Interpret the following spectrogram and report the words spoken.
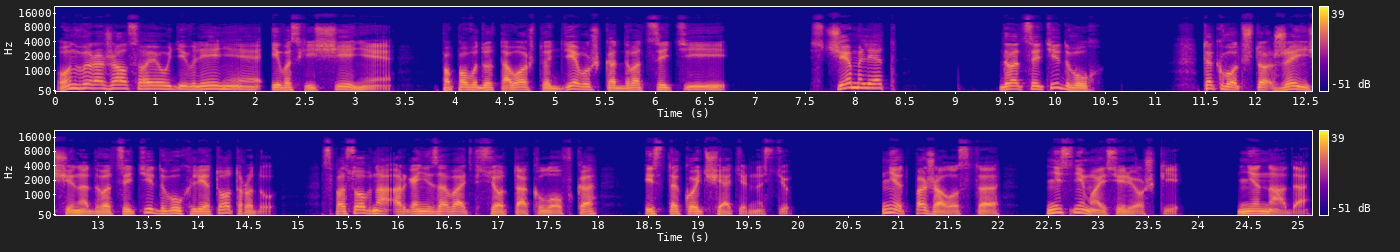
он выражал свое удивление и восхищение по поводу того, что девушка двадцати... С чем лет? Двадцати двух. Так вот, что женщина двадцати двух лет от роду способна организовать все так ловко и с такой тщательностью. «Нет, пожалуйста, не снимай сережки. Не надо».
